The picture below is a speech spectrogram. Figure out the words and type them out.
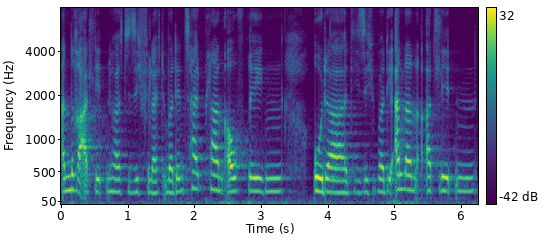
andere Athleten hörst, die sich vielleicht über den Zeitplan aufregen oder die sich über die anderen Athleten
